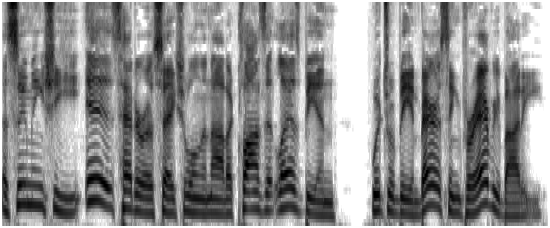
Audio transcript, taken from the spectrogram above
Assuming she is heterosexual and not a closet lesbian, which would be embarrassing for everybody.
